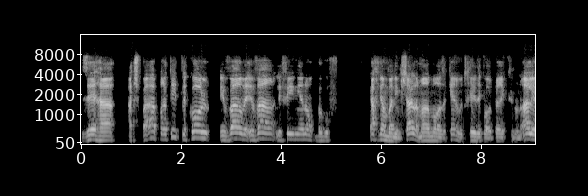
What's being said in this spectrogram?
זה ההשפעה הפרטית לכל איבר ואיבר לפי עניינו בגוף. כך גם בנמשל, אמר אדמו"ר הזקן, הוא התחיל את זה כבר בפרק נ"א,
